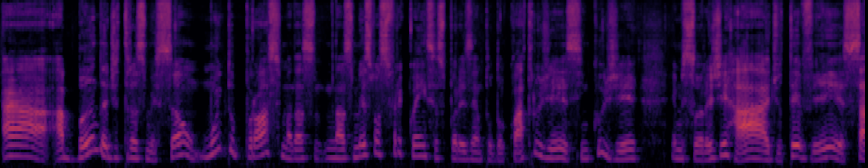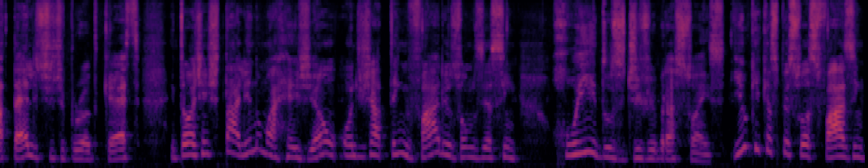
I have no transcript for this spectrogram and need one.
a, a banda de transmissão muito próxima das nas mesmas frequências, por exemplo, do 4G, 5G, emissoras de rádio, TV, satélites de broadcast. Então a gente está ali numa região onde já tem vários, vamos dizer assim, ruídos de vibrações. E o que, que as pessoas fazem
